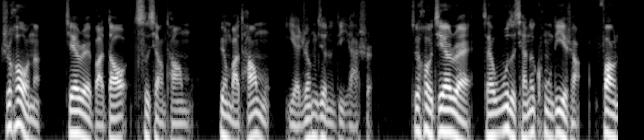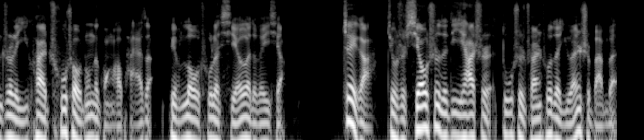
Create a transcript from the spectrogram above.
之后呢，杰瑞把刀刺向汤姆，并把汤姆也扔进了地下室。最后，杰瑞在屋子前的空地上放置了一块出售中的广告牌子，并露出了邪恶的微笑。这个啊，就是《消失的地下室》都市传说的原始版本，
